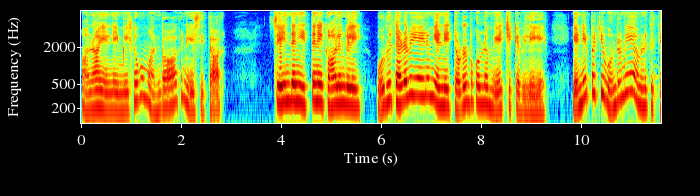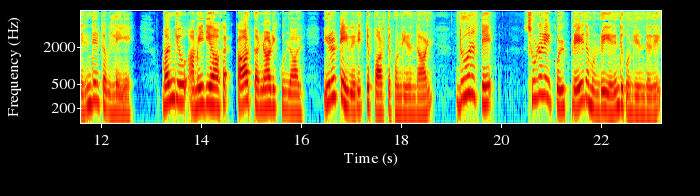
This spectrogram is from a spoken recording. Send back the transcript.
ஆனால் என்னை மிகவும் அன்பாக நேசித்தார். சேந்தன் இத்தனை காலங்களில் ஒரு தடவையேனும் என்னை தொடர்பு கொள்ள முயற்சிக்கவில்லையே. என்னை பற்றி ஒன்றுமே அவனுக்கு தெரிந்திருக்கவில்லையே. மஞ்சு அமைதியாக கார் கண்ணாடிக்குள்ளால் இருட்டை வெறித்து பார்த்து கொண்டிருந்தாள். தூரத்தே சுழலைக்குள் பிரேதம் ஒன்று எரிந்து கொண்டிருந்தது.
